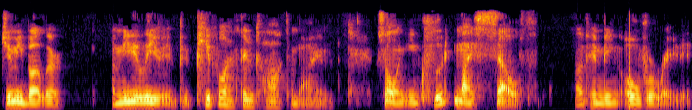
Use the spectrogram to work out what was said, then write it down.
Jimmy Butler, immediately, people have been talking about him stalling, including myself, of him being overrated.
